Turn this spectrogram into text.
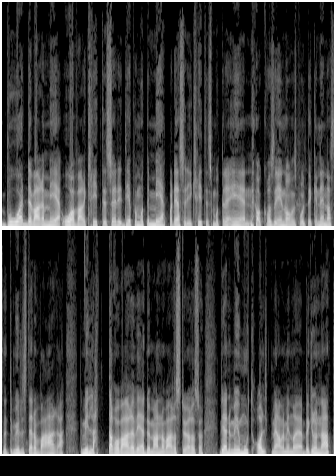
både være med og være kritisk, så er de, de er på en måte med på det som de er kritiske mot. Det er en, akkurat som innvandringspolitikken. Det er nesten et umulig sted å være. Det er mye lettere å være Vedum enn å være Støre. Så Vedum er jo mot alt, mer eller mindre begrunnet.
